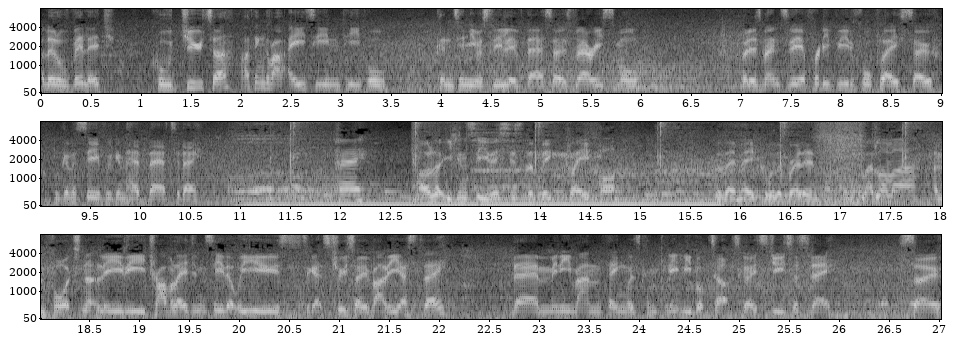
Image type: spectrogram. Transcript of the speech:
a little village called Juta. I think about 18 people continuously live there so it's very small but it's meant to be a pretty beautiful place so we're gonna see if we can head there today. Hey, oh look you can see this is the big clay pot that they make all the bread in. Medlova. Unfortunately the travel agency that we used to get to Truso Valley yesterday their minivan thing was completely booked up to go to Juta today so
